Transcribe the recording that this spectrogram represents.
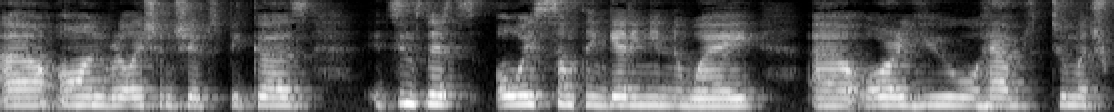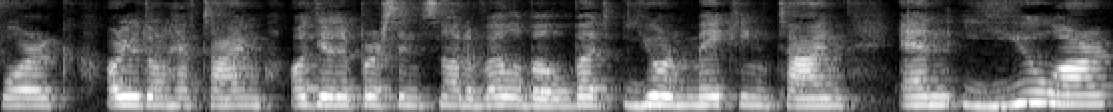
uh, on relationships because it seems there's always something getting in the way uh, or you have too much work or you don't have time or the other person is not available but you're making time and you are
